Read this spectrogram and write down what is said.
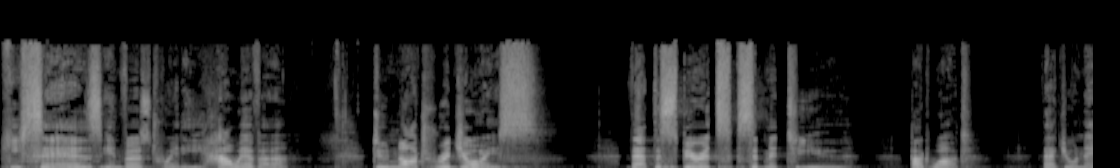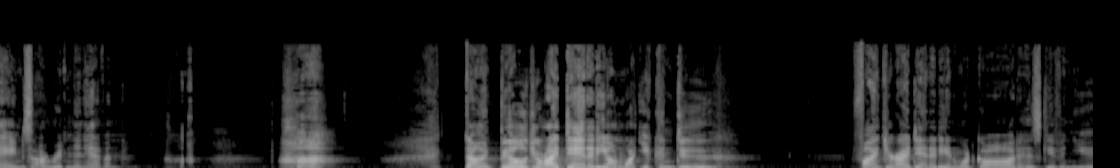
He says in verse 20, however, do not rejoice that the spirits submit to you, but what? That your names are written in heaven. Ha! Don't build your identity on what you can do. Find your identity in what God has given you.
